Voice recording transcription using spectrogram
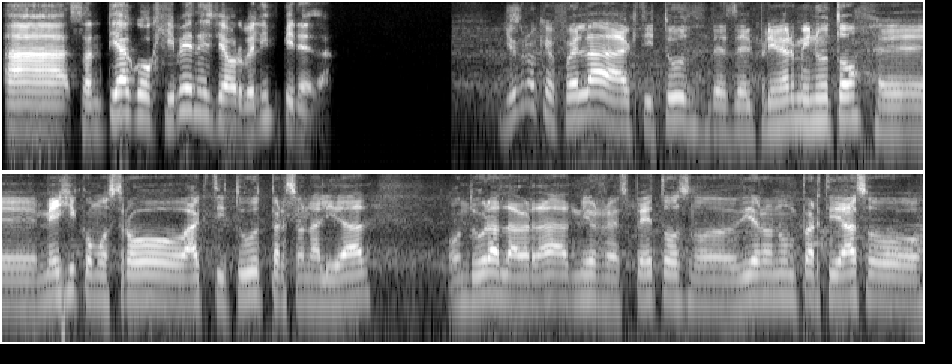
a Santiago Jiménez y a Orbelín Pineda. Yo creo que fue la actitud desde el primer minuto. Eh, México mostró actitud, personalidad. Honduras, la verdad, mis respetos, nos dieron un partidazo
